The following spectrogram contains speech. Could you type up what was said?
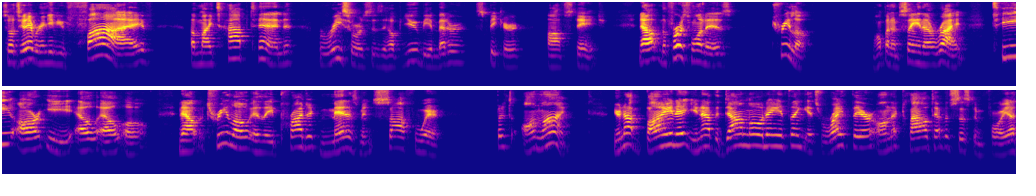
So today we're going to give you five of my top 10 resources to help you be a better speaker off stage. Now, the first one is Trello. I'm hoping I'm saying that right. T-R-E-L-L-O. Now, Trello is a project management software, but it's online. You're not buying it. You don't have to download anything. It's right there on that cloud type of system for you.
